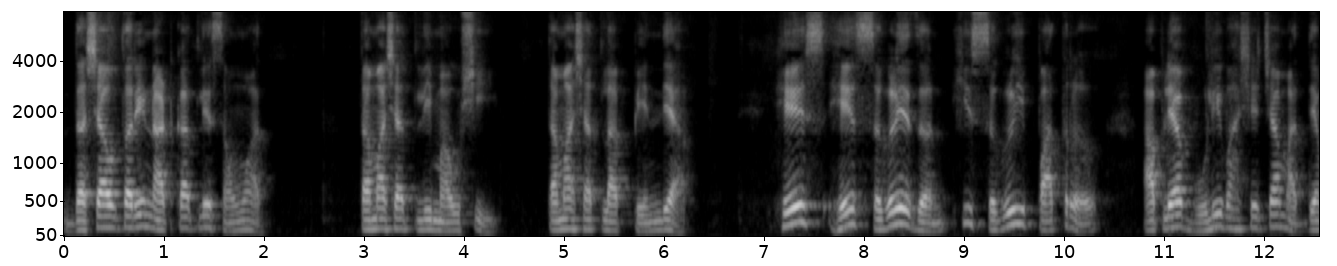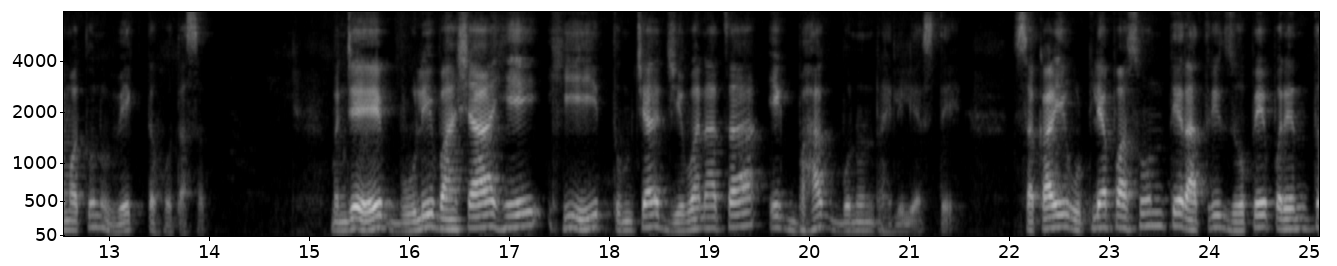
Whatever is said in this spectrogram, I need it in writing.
दशावतारी नाटकातले संवाद तमाशातली मावशी तमाशातला पेंद्या हे हे सगळेजण ही सगळी पात्र आपल्या बोलीभाषेच्या माध्यमातून व्यक्त होत असत. म्हणजे बोलीभाषा हे ही तुमच्या जीवनाचा एक भाग बनून राहिलेली असते. सकाळी उठल्यापासून ते रात्री झोपेपर्यंत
